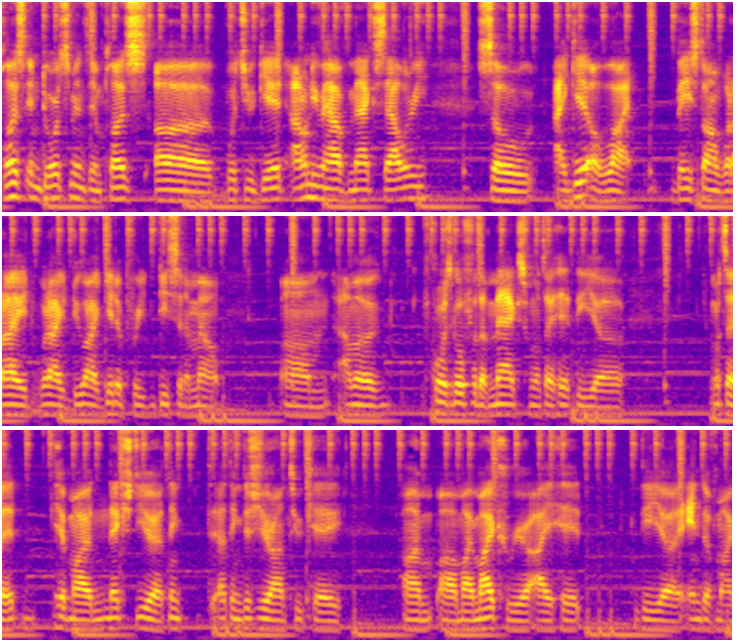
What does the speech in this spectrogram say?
plus endorsements and plus uh, what you get, I don't even have max salary, so I get a lot based on what I what I do. I get a pretty decent amount. Um, I'm a of course go for the max once I hit the uh, once I hit, my next year. I think I think this year on 2K on uh, my my career, I hit the uh, end of my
